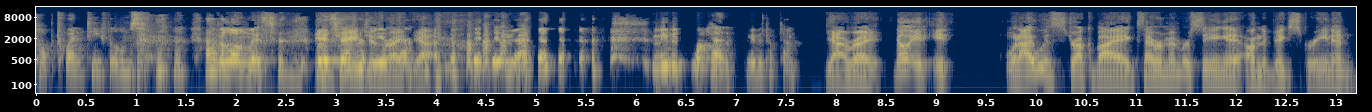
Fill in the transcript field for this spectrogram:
top 20 films. I have a long list. But it changes, right? Yeah. maybe top 10. Maybe top 10. Yeah, right. No, it, it, what I was struck by, because I remember seeing it on the big screen and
